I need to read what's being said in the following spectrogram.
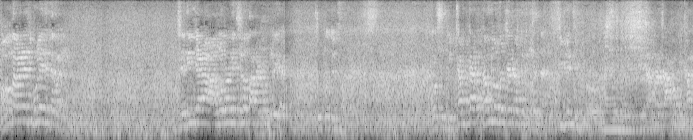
মমতা ব্যানার্জি ভুলে যেতে পারে। সেদিন যারা আন্দোলনে ছিল তারা একটু ভুলে যাবে সুপ্রতীক সরকার। অবশ্য মিথ্যা মিথ্যা কথাগুলো বলছে কাউকে দিচ্ছেন না। চিবিয়ে আমরা চা কফি খান।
